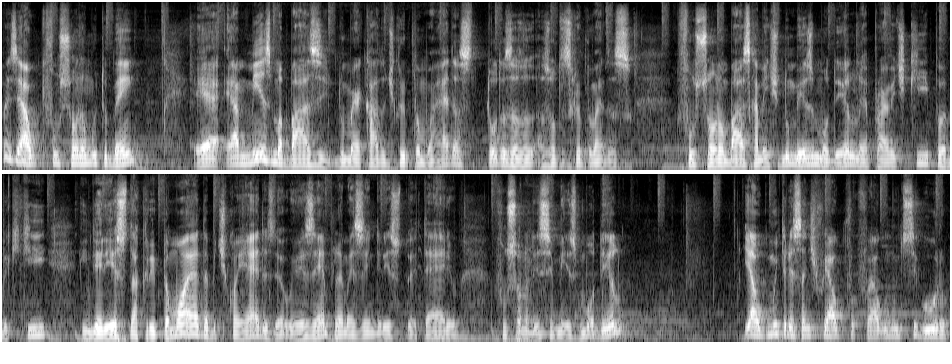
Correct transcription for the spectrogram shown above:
mas é algo que funciona muito bem. É, é a mesma base do mercado de criptomoedas, todas as, as, outras criptomoedas funcionam basicamente no mesmo modelo, né? Private Key, Public Key, endereço da criptomoeda, Bitcoin é o exemplo, né? mas o endereço do Ethereum funciona desse mesmo modelo. E algo muito interessante foi algo, foi algo muito seguro.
